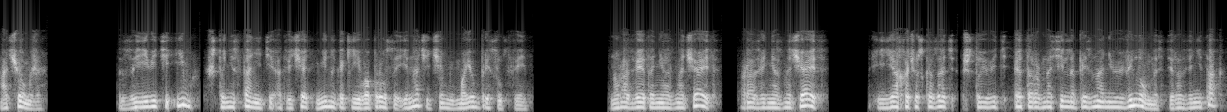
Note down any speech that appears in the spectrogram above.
О чем же? Заявите им, что не станете отвечать ни на какие вопросы иначе, чем в моем присутствии. Но разве это не означает, Разве не означает? И я хочу сказать, что ведь это равносильно признанию виновности, разве не так?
